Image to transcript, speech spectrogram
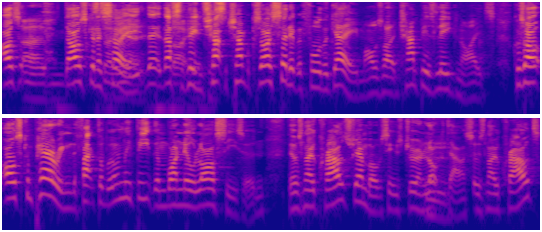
I was, Um, I was going to so, say yeah, that- that's the thing, it's champ, just- champ, because I said it before the game. I was like Champions League nights because I, I was comparing the fact that when we beat them one 0 last season, there was no crowds. Remember, obviously it was during lockdown, so there was no crowds.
